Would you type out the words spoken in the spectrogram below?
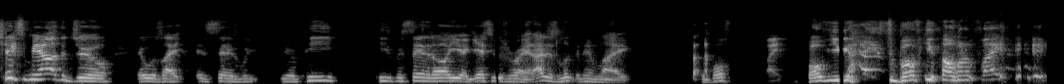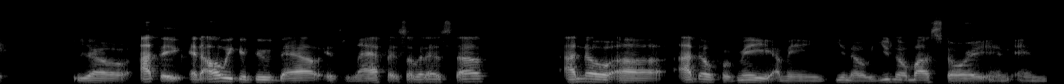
kicks me out the drill. It was like it says we you're a P. He's been saying it all year. I guess he was right. I just looked at him like both fight. Both of you guys, both of you all wanna fight. Yo, I think, and all we could do now is laugh at some of that stuff. I know. Uh, I know. For me, I mean, you know, you know my story, and and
